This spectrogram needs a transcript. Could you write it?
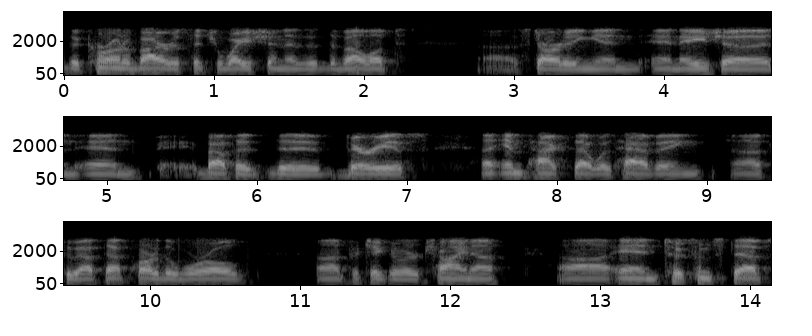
the coronavirus situation as it developed, uh, starting in, in Asia, and, and about the, the various uh, impacts that was having uh, throughout that part of the world, in particular China uh, and took some steps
